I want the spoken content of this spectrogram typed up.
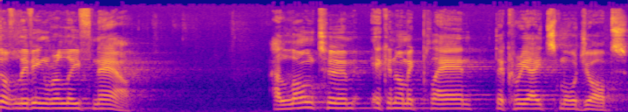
of living relief now. A long term economic plan that creates more jobs,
